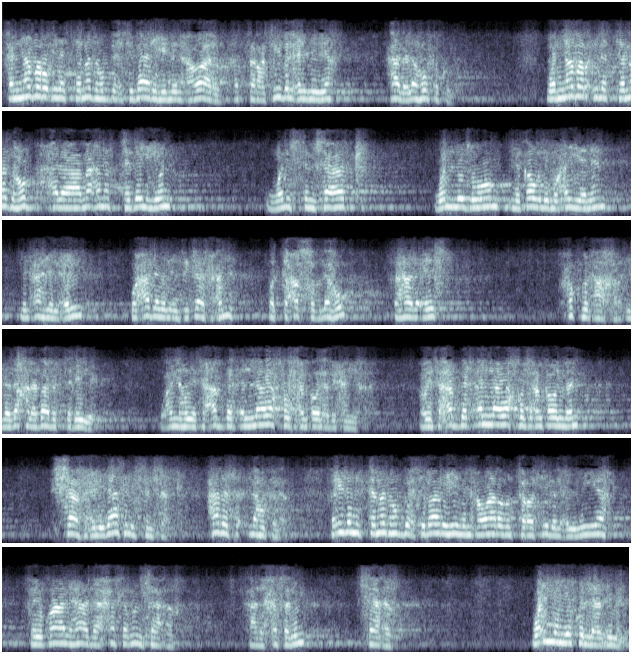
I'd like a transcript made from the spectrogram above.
فالنظر إلى التمذهب باعتباره من عوارض التراتيب العلمية هذا له حكم. والنظر إلى التمذهب على معنى التدين والاستمساك واللزوم لقول معين من أهل العلم وعدم الانفكاك عنه والتعصب له فهذا إيش؟ حكم آخر. إذا دخل باب التدين. وأنه يتعبد أن لا يخرج عن قول أبي حنيفة. أو يتعبد أن لا يخرج عن قول من؟ الشافعي لذات الاستمساك. هذا له كلام. فإذا التمذهب باعتباره من عوارض التراتيب العلمية فيقال هذا حسن سائغ. هذا حسن سائغ. وإن لم يكن لازما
